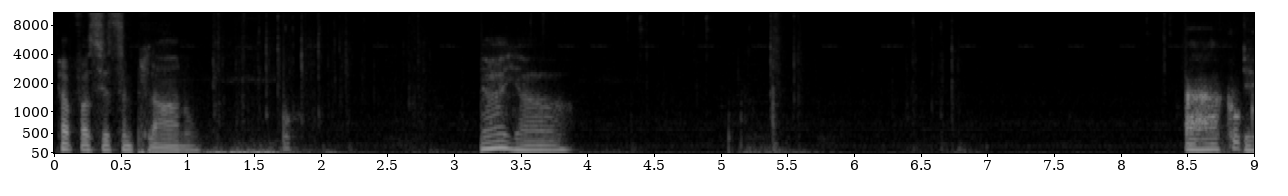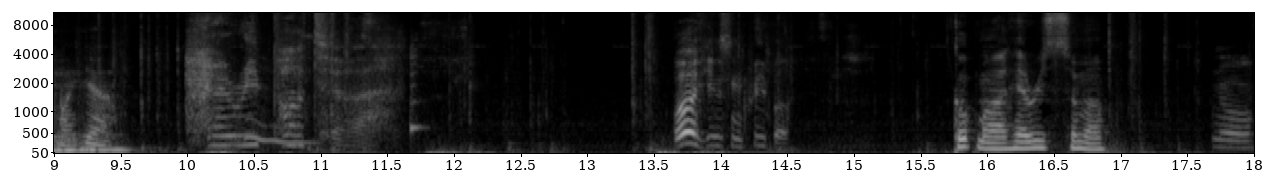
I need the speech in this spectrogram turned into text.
Ich hab was jetzt in Planung. Ja, ja. Ah, guck mal hier. Harry Potter. Oh, hier ist ein Creeper. Guck mal, Harrys Zimmer. No.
